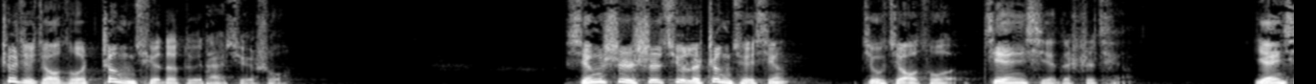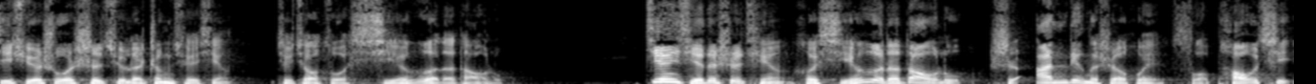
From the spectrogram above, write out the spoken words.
这就叫做正确的对待学说。行事失去了正确性，就叫做奸邪的事情；研习学说失去了正确性。就叫做邪恶的道路，奸邪的事情和邪恶的道路是安定的社会所抛弃，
